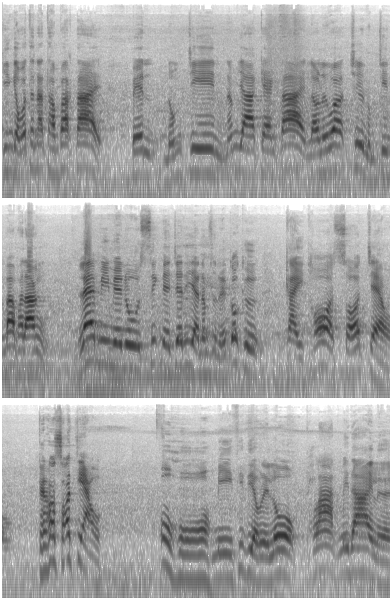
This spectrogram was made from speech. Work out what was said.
กินกับวัฒนธรรมภาคใต้ เป็นขนมจีน น้ำยาแกงใต้ เราเลยว่าชื่อขนมจีนบ้าพลัง และมีเมนูซิกเนเจอร์ที่อยากนำเสนอก็คือไก่ทอดซอสแจ่ว ไก่ทอดซอสแจ่วโอ้โห มีที่เดียวในโลกพลาดไม่ได้เลย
